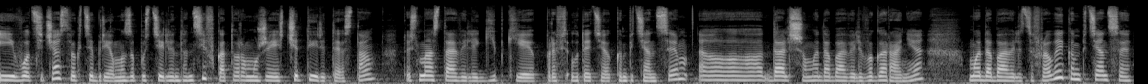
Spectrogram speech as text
и вот сейчас в октябре мы запустили интенсив, в котором уже есть четыре теста. То есть мы оставили гибкие вот эти компетенции. Э, дальше мы добавили выгорание, мы добавили цифровые компетенции.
